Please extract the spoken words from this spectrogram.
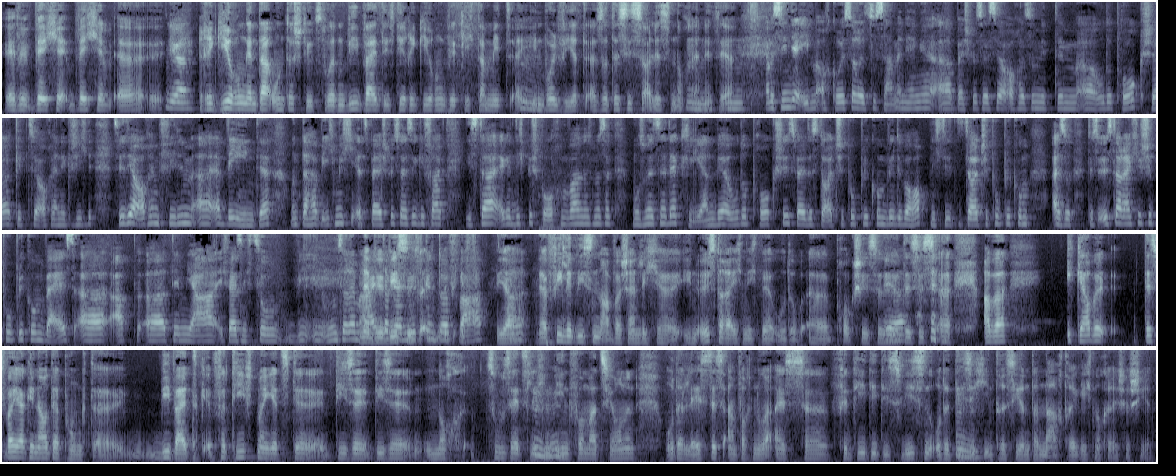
welche, welche äh, ja. Regierungen da unterstützt wurden. Wie weit ist die Regierung wirklich damit äh, mhm. involviert? Also das ist alles noch mhm. eine sehr... Mhm. Aber es sind ja eben auch größere Zusammenhänge, äh, beispielsweise auch also mit dem äh, Udo Proksch, ja, gibt es ja auch eine Geschichte. Es wird ja auch im Film äh, erwähnt. Ja, und da habe ich mich jetzt beispielsweise gefragt, ist da eigentlich besprochen worden, dass man sagt, muss man jetzt nicht erklären, wer Udo Proksch ist, weil das deutsche Publikum wird überhaupt nicht, das deutsche Publikum, also das österreichische Publikum weiß, ab äh, dem Jahr, ich weiß nicht, so wie in unserem Nein, Alter, wer Lütgendorf war. Ja, äh, ja, viele wissen wahrscheinlich äh, in Österreich nicht, wer Udo äh, Proksch ist. Also ja. das ist äh, aber ich glaube, das war ja genau der Punkt. Äh, wie weit vertieft man jetzt äh, diese, diese noch zusätzlichen mhm. Informationen oder lässt es einfach nur als für die, die das wissen oder die mhm. sich interessieren, dann nachträglich noch recherchieren?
